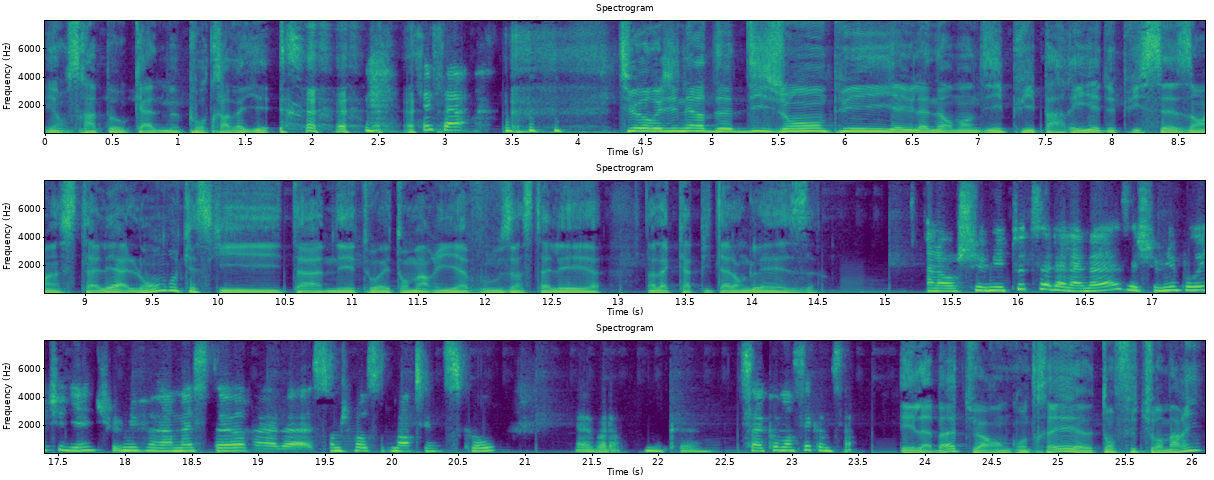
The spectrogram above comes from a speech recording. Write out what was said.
et on sera un peu au calme pour travailler. C'est ça. tu es originaire de Dijon, puis il y a eu la Normandie, puis Paris et depuis 16 ans installé à Londres. Qu'est-ce qui t'a amené, toi et ton mari, à vous installer dans la capitale anglaise? Alors, je suis venue toute seule à la base et je suis venue pour étudier. Je suis venue faire un master à la Central St. Martin's School. Euh, voilà, donc euh, ça a commencé comme ça. Et là-bas, tu as rencontré euh, ton futur mari?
